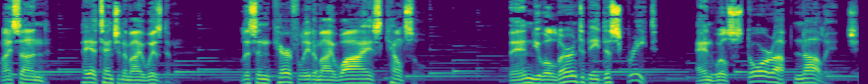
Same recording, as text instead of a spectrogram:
My son, pay attention to my wisdom. Listen carefully to my wise counsel. Then you will learn to be discreet and will store up knowledge.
